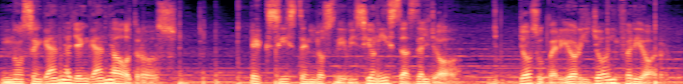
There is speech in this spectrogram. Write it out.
Nos engaña y engaña a otros. Existen los divisionistas del yo. Yo superior y yo inferior.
